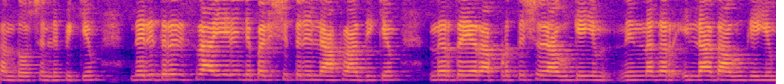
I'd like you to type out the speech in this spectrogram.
സന്തോഷം ലഭിക്കും. ദരിദ്രർ ഇസ്രായേലിന്റെ പരിശുദ്ധനിൽ ആഹ്ലാദിക്കും. നിർദ്ദയർ അപ്രത്യക്ഷരാവുകയും നിന്ദകർ ഇല്ലാതാവുകയും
